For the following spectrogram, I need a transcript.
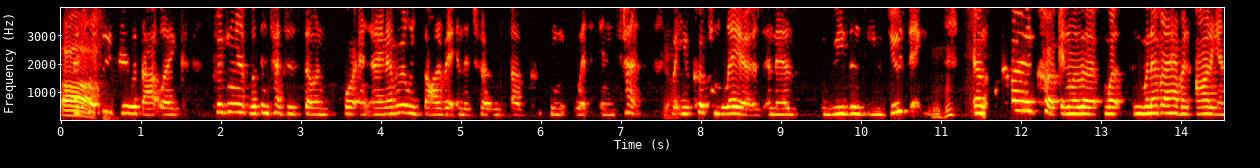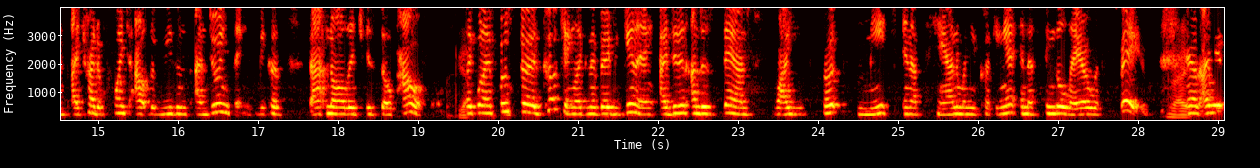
Uh, I totally agree with that. Like cooking it with intent is so important. And I never really thought of it in the terms of cooking with intent, yeah. but you cook in layers and there's reasons you do things. Mm-hmm. And I cook and whether, what, whenever I have an audience, I try to point out the reasons I'm doing things because that knowledge is so powerful. Yeah. Like when I first started cooking, like in the very beginning, I didn't understand why you put meat in a pan when you're cooking it in a single layer with space. Right. And I mean,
